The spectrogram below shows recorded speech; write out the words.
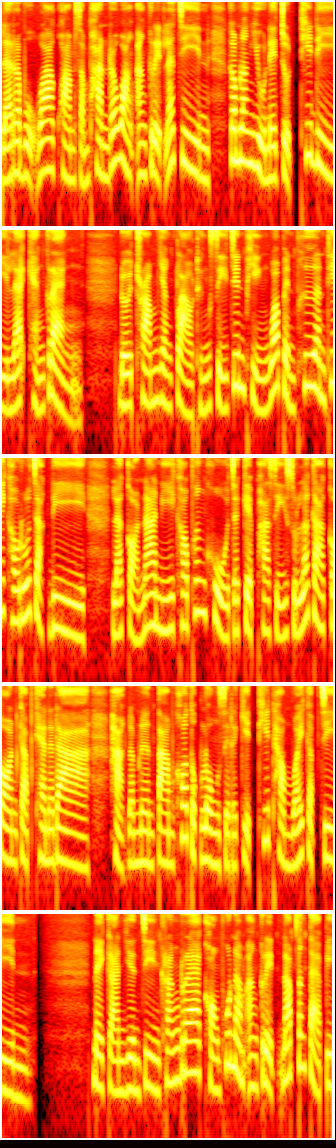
และระบุว่าความสัมพันธ์ระหว่างอังกฤษและจีนกำลังอยู่ในจุดที่ดีและแข็งแกร่ง โดยทรัมป์ยังกล่าวถึงสีจิ้นผิงว่าเป็นเพื่อนที่เขารู้จักดี และก่อนหน้านี้เขาเพิ่งขู่จะเก็บภาษีศุลกากรกับแคนาดา หากดำเนินตามข้อตกลงเศรษฐกิจที่ทำไว้กับจีน ในการเยือนจีนครั้งแรกของผู้นำอังกฤษนับตั้งแต่ปี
